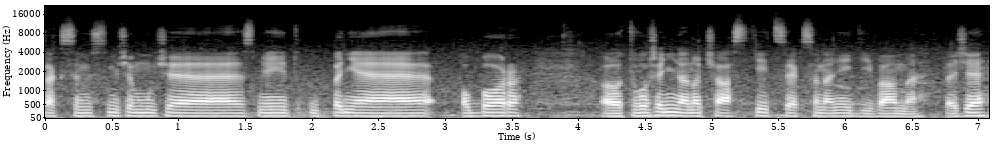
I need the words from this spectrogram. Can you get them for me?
tak si myslím, že může změnit úplně obor eh, tvoření nanočástic, jak se na něj díváme. Takže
